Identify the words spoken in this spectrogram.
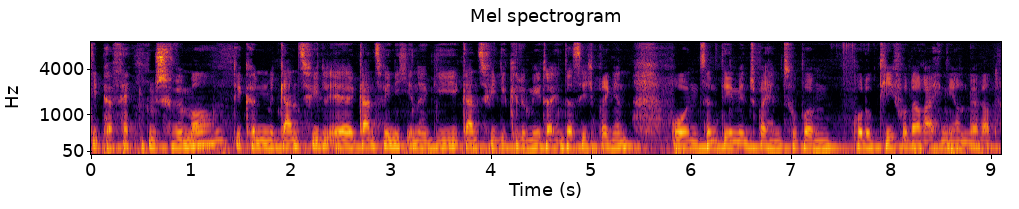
die perfekten Schwimmer. Die können mit ganz viel, äh, ganz wenig Energie ganz viele Kilometer hinter sich bringen und sind dementsprechend super produktiv und erreichen ihren Mehrwert.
